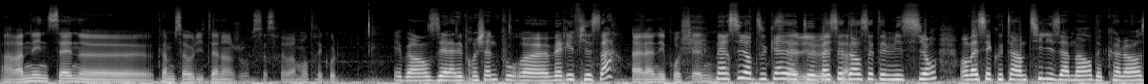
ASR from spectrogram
à ramener une scène euh, comme ça au Little un jour, ça serait vraiment très cool. Et ben, on se dit à l'année prochaine pour euh, vérifier ça. À l'année prochaine. Merci en tout cas d'être passé dans cette émission. On va s'écouter un petit Lisa Moore de Colors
